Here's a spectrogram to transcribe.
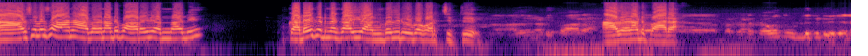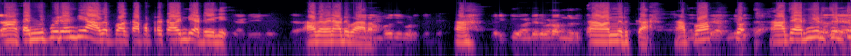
ആവശ്യമുള്ള സാധനം അതവനാട് പാറയിൽ വന്നാൽ കടയിൽ കിട്ടുന്ന കായ് അൻപത് രൂപ കുറച്ചിട്ട്. ആദവനാട് പാറ. ആ കഞ്ഞിപ്പൂരന്റെ പട്ടക്കാവിന്റെ ഇടയിൽ ആദവനാട് പാറ. ആ. വന്നെടുക്ക. അപ്പൊ ആ തെരഞ്ഞെടുത്തിട്ട്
